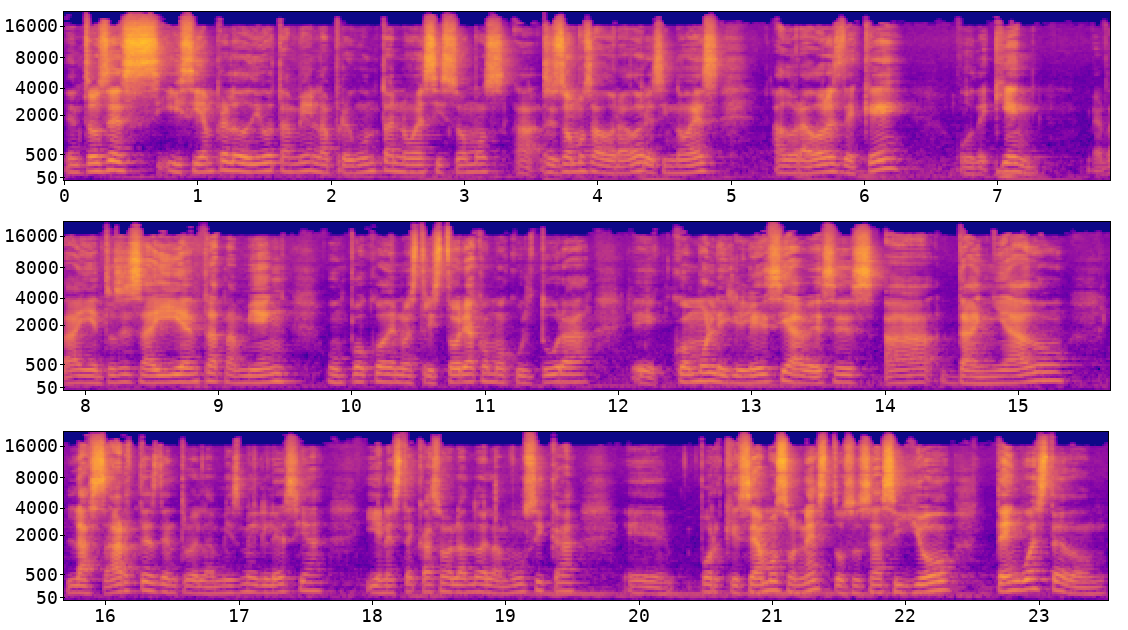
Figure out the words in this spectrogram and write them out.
Entonces, y siempre lo digo también, la pregunta no es si somos, ah, si somos adoradores, sino es adoradores de qué o de quién. ¿verdad? Y entonces ahí entra también un poco de nuestra historia como cultura, cómo la iglesia a veces ha dañado las artes dentro de la misma iglesia y en este caso hablando de la música, eh, porque seamos honestos, o sea, si yo tengo este don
